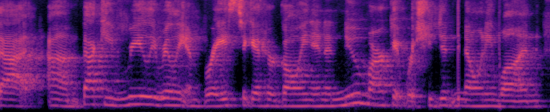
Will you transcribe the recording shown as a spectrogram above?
that um, Becky really, really embraced to get her going in a new market where she didn't know anyone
